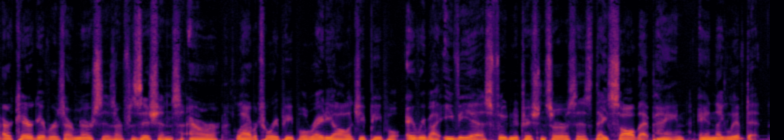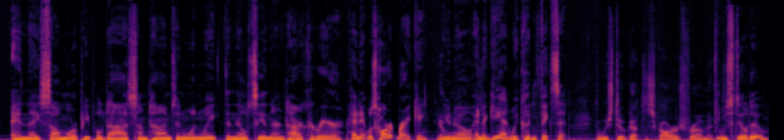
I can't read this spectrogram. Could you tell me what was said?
Our caregivers, our nurses, our physicians, our laboratory people, radiology people, everybody, EVS, food nutrition services, they saw that pain and they lived it and they saw more people die sometimes in one week than they'll see in their entire career. And it was heartbreaking, it you know. And again, we couldn't fix it. And we still got the scars from it. We still do.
